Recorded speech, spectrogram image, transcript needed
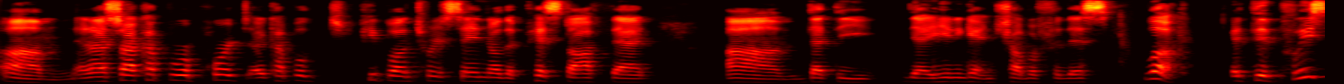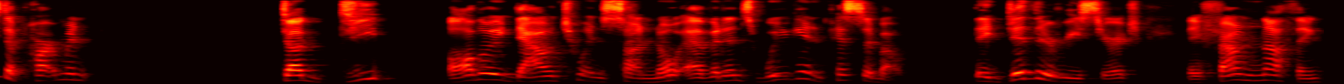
Um, and I saw a couple report, a couple people on Twitter saying, "No, they're pissed off that um, that the that he didn't get in trouble for this." Look, if the police department dug deep all the way down to it and saw no evidence, what are you getting pissed about? They did their research, they found nothing,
